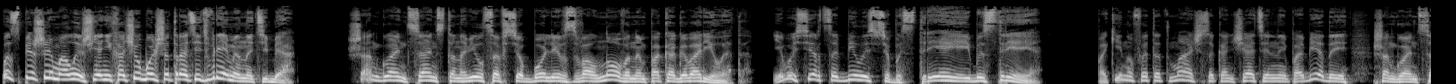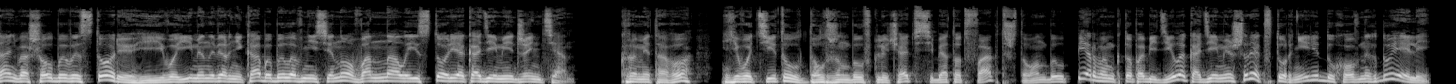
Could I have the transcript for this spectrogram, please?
Поспеши, малыш, я не хочу больше тратить время на тебя». Шангуань Цань становился все более взволнованным, пока говорил это. Его сердце билось все быстрее и быстрее. Покинув этот матч с окончательной победой, Шангуань Цань вошел бы в историю, и его имя наверняка бы было внесено в анналы истории Академии Джентян. Кроме того, его титул должен был включать в себя тот факт, что он был первым, кто победил Академию Шрек в турнире духовных дуэлей.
